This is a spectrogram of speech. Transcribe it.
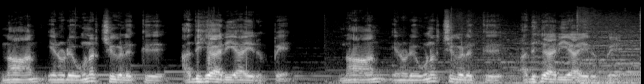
நான் என்னுடைய உணர்ச்சிகளுக்கு அதிகாரியாயிருப்பேன். நான் என்னுடைய உணர்ச்சிகளுக்கு அதிகாரியாயிருப்பேன்.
